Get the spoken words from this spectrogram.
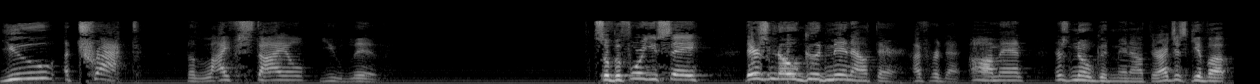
You attract the lifestyle you live. So before you say, there's no good men out there, I've heard that. Oh man, there's no good men out there. I just give up.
